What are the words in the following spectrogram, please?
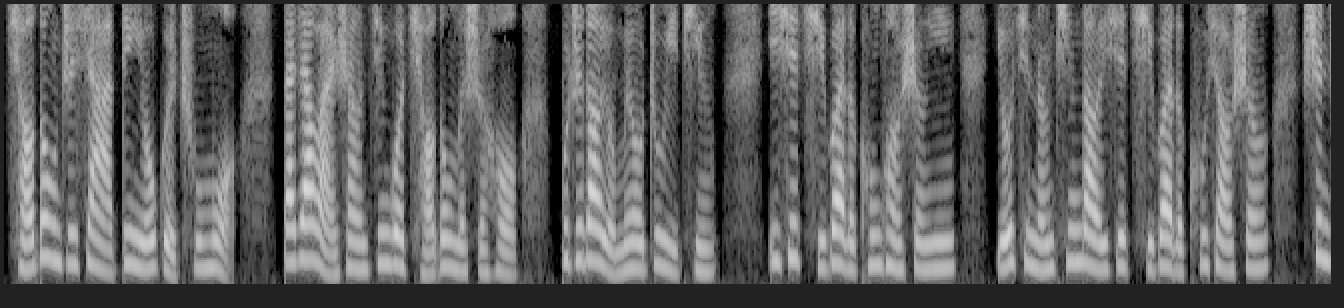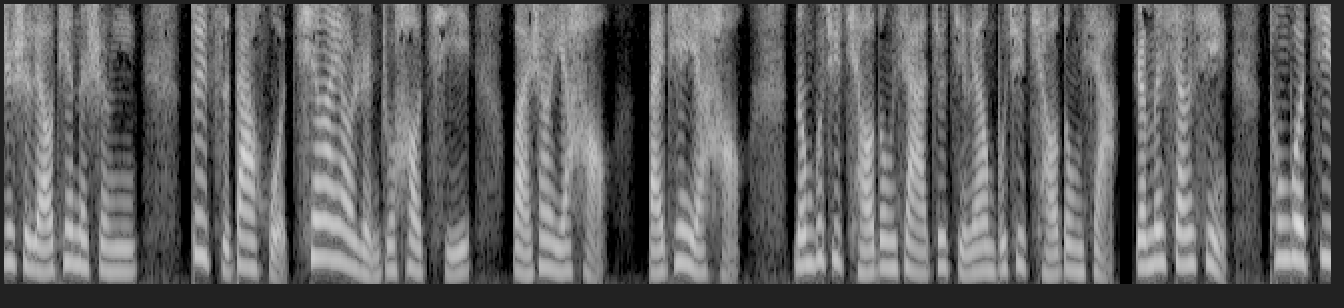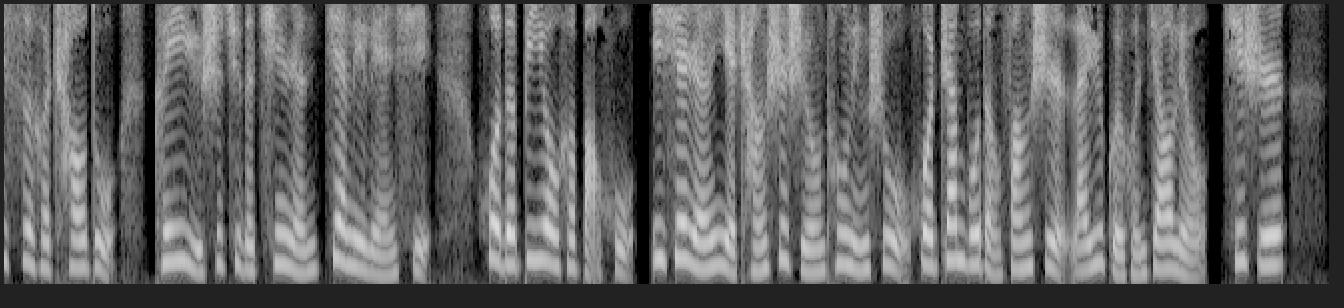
桥洞之下定有鬼出没。大家晚上经过桥洞的时候，不知道有没有注意听一些奇怪的空旷声音，尤其能听到一些奇怪的哭笑声，甚至是聊天的声音。对此，大伙千万要忍住好奇，晚上也好，白天也好，能不去桥洞下就尽量不去桥洞下。人们相信。通过祭祀和超度，可以与逝去的亲人建立联系，获得庇佑和保护。一些人也尝试使用通灵术或占卜等方式来与鬼魂交流。其实，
